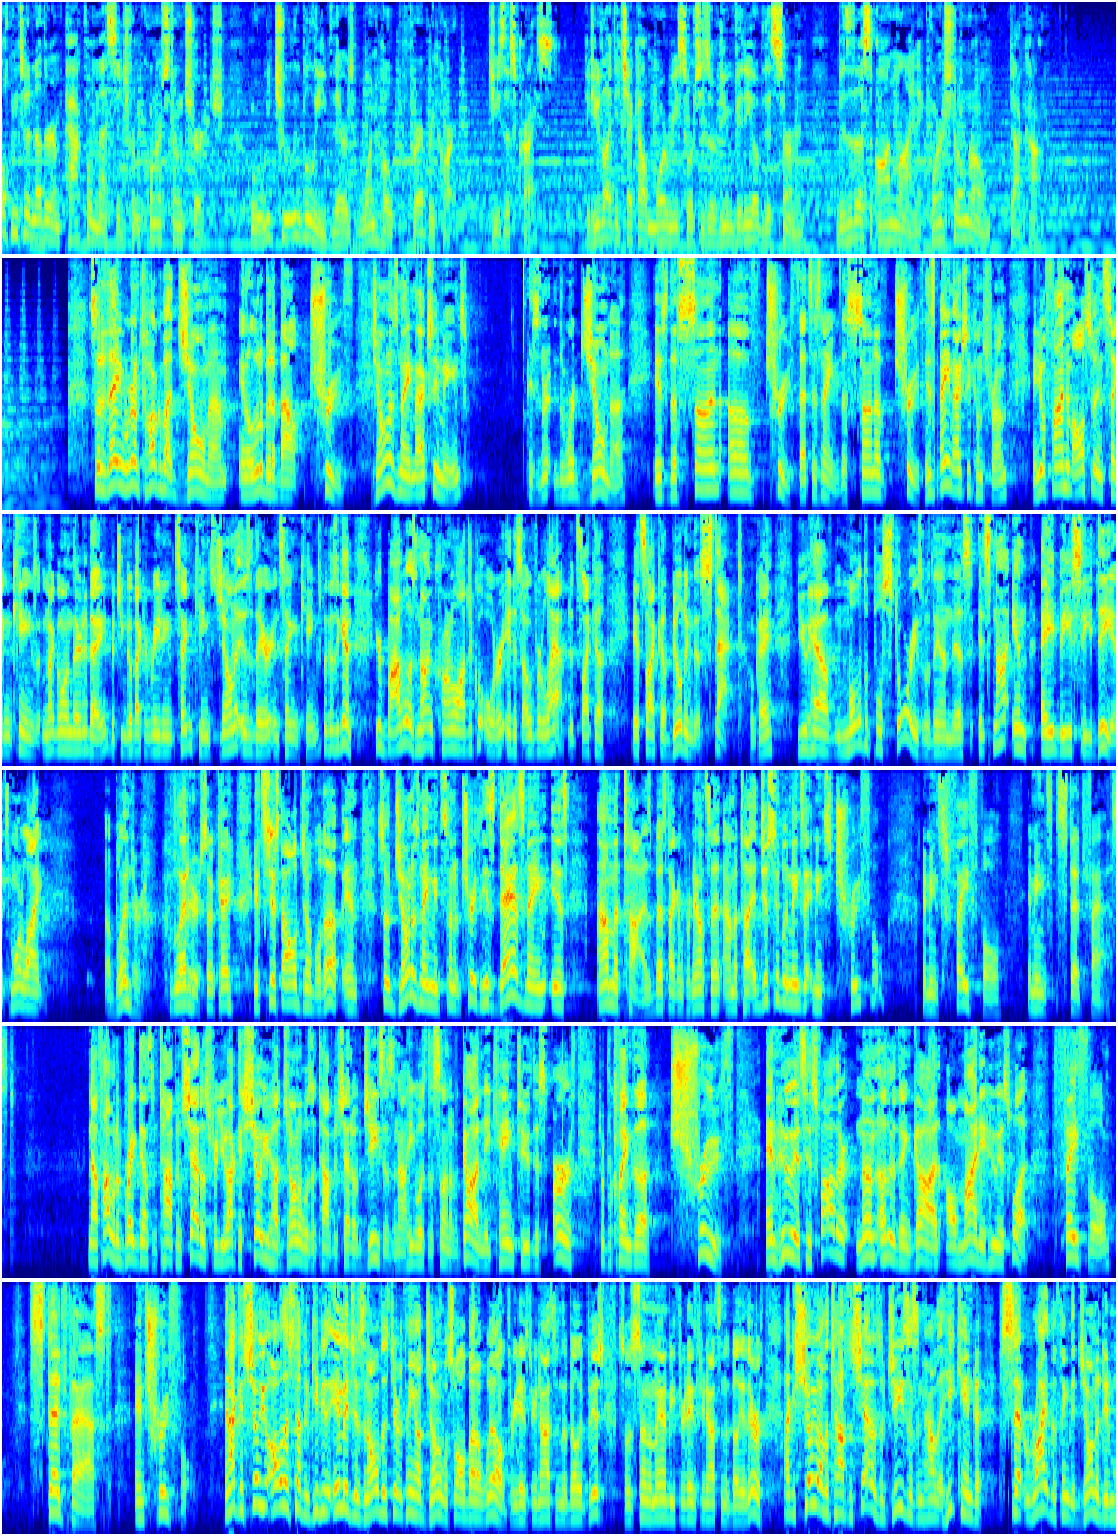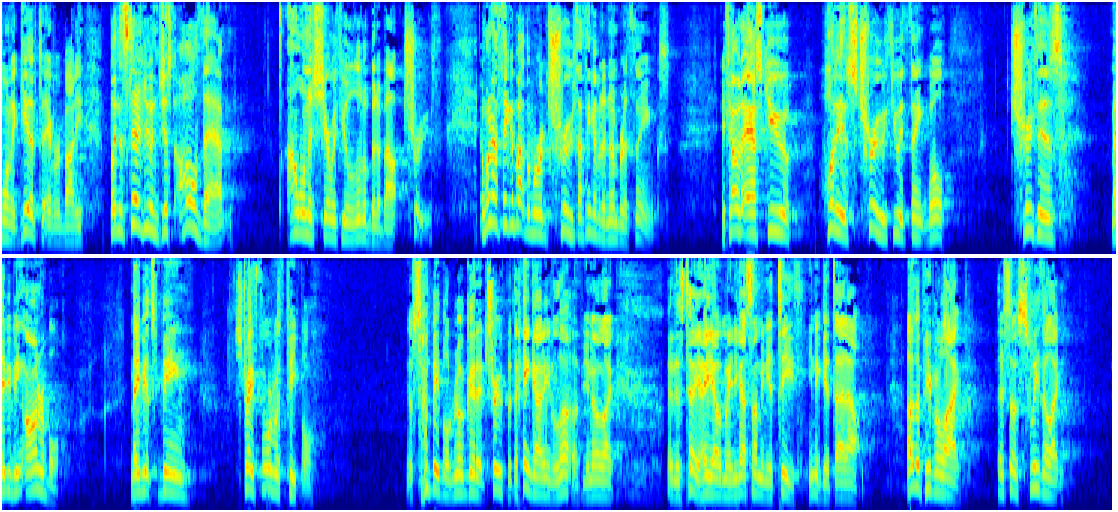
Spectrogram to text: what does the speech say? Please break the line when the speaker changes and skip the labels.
Welcome to another impactful message from Cornerstone Church, where we truly believe there is one hope for every heart Jesus Christ. If you'd like to check out more resources or view video of this sermon, visit us online at cornerstonerome.com.
So today we're going to talk about Jonah and a little bit about truth. Jonah's name actually means is the word Jonah is the son of truth. That's his name, the son of truth. His name actually comes from, and you'll find him also in Second Kings. I'm not going there today, but you can go back and read in Second Kings. Jonah is there in Second Kings because again, your Bible is not in chronological order. It is overlapped. It's like a, it's like a building that's stacked. Okay, you have multiple stories within this. It's not in A, B, C, D. It's more like a blender of letters, okay? It's just all jumbled up. And so Jonah's name means son of truth. His dad's name is Amittai, as best I can pronounce that, Amittai. It just simply means that it means truthful, it means faithful, it means steadfast. Now, if I were to break down some type and shadows for you, I could show you how Jonah was a type and shadow of Jesus and how he was the son of God and he came to this earth to proclaim the truth. And who is his father? None other than God Almighty, who is what? Faithful, steadfast, and truthful. And I could show you all this stuff and give you the images and all this different thing how Jonah was swallowed by a whale and three days, three nights in the belly of the fish. So the son of man be three days, three nights in the belly of the earth. I could show you all the types and shadows of Jesus and how that he came to set right the thing that Jonah didn't want to give to everybody. But instead of doing just all that, I want to share with you a little bit about truth. And when I think about the word truth, I think about a number of things. If I were to ask you, what is truth? You would think, well, truth is maybe being honorable. Maybe it's being straightforward with people. You know, some people are real good at truth, but they ain't got any love. You know, like they just tell you, "Hey, yo, man, you got something in your teeth. You need to get that out." Other people are like, they're so sweet. They're like,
